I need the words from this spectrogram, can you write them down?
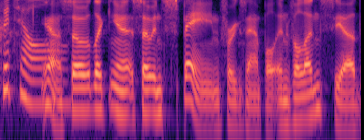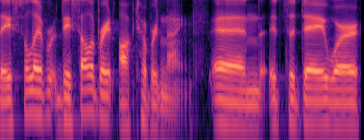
그렇죠. Yeah, so like you know, so in Spain, for example, in Valencia, they celebrate they celebrate October 9th. and it's a day where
